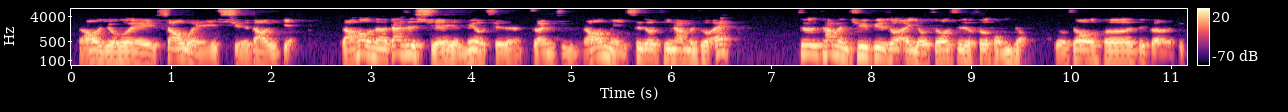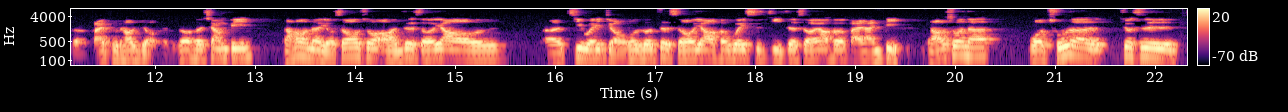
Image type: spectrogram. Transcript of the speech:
然后就会稍微学到一点。然后呢，但是学也没有学得很专精。然后每次都听他们说，哎，就是他们去，比如说，哎，有时候是喝红酒，有时候喝这个这个白葡萄酒，有时候喝香槟。然后呢，有时候说哦，这时候要呃鸡尾酒，或者说这时候要喝威士忌，这时候要喝白兰地。然后说呢，我除了就是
